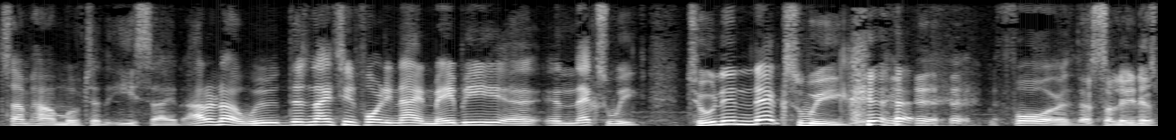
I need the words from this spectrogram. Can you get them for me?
Somehow moved to the east side. I don't know. We, this is 1949. Maybe uh, in next week. Tune in next week for the Salinas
